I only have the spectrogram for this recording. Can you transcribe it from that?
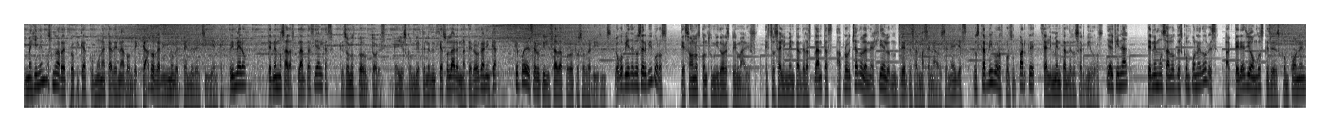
Imaginemos una red trófica como una cadena donde cada organismo depende del siguiente. Primero, tenemos a las plantas y algas, que son los productores. Ellos convierten la energía solar en materia orgánica que puede ser utilizada por otros organismos. Luego vienen los herbívoros, que son los consumidores primarios. Estos se alimentan de las plantas, aprovechando la energía y los nutrientes almacenados en ellas. Los carnívoros, por su parte, se alimentan de los herbívoros. Y al final, tenemos a los descomponedores, bacterias y hongos que se descomponen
